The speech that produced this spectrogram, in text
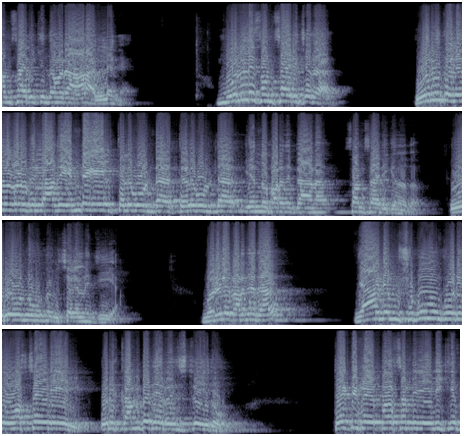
സംസാരിക്കുന്ന ഒരാളല്ല ഞാൻ മുരളി സംസാരിച്ചത് ഒരു തെളിവുകളുമില്ലാതെ എന്റെ കയ്യിൽ തെളിവുണ്ട് തെളിവുണ്ട് എന്ന് പറഞ്ഞിട്ടാണ് സംസാരിക്കുന്നത്. ഓരോന്നും ഒന്ന് വിശകലനം ചെയ്യാം. മുരളി പറഞ്ഞത് ഞാനും ഷുഭവും കൂടി ഓസ്ട്രേലിയയിൽ ഒരു കമ്പനി രജിസ്റ്റർ ചെയ്തു. തേർട്ടി ഫൈവ് പെർസെന്റേജ് എനിക്കും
